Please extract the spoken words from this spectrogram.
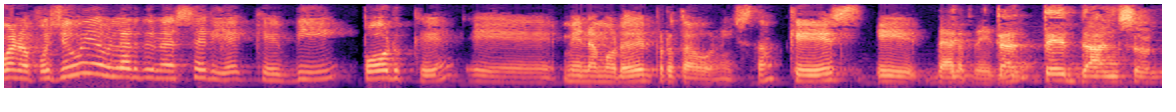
Bueno, pues yo voy a hablar de una serie que vi porque eh, me enamoré del protagonista, que es eh, Daredevil. Ted Danson.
